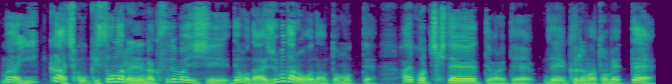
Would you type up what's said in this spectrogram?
まあいいか、遅刻しそうなら連絡すればいいし、でも大丈夫だろうなんて思って、はい、こっち来てって言われて、で、車止めて、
